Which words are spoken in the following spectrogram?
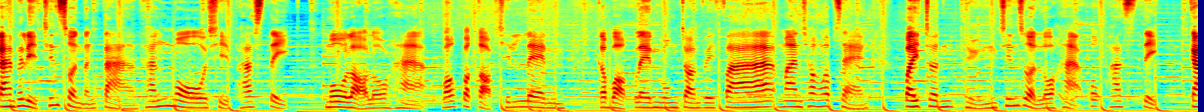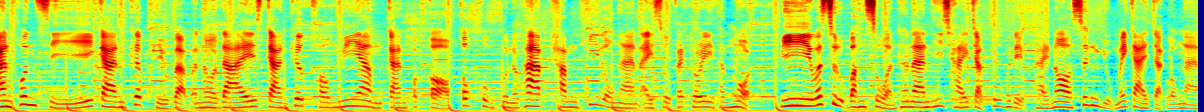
การผลิตชิ้นส่วนต่างๆ ทั้งโม ฉีดพลาสติก โมหล่อโลหะบล็อกประกอบชิ้นเลนส์กระบอกเลนส์วงจรไฟฟ้า ม่านช่องรับแสง ไปจนถึงชิ้นส่วนโลหะพวกพลาสติก การพ่นสี การเคลือบผิวแบบอโนไดซ์การเคลือบโครเมียม การประกอบควบคุมคุณภาพทำที่โรงงาน i s u Factory ทั้งหมด มีวัสดุบางส่วนเท่านั้นที่ใช้จากผู้ผลิตภายนอก ซึ่งอยู่ไม่ไกลจากโรงงาน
